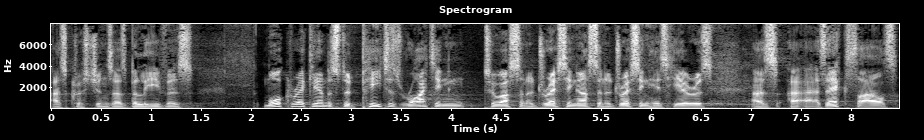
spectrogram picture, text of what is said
as Christians, as believers. More correctly understood, Peter's writing to us and addressing us and addressing his hearers as, uh, as exiles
